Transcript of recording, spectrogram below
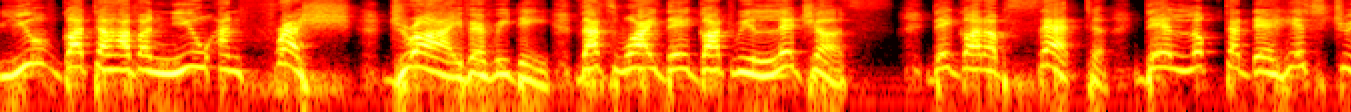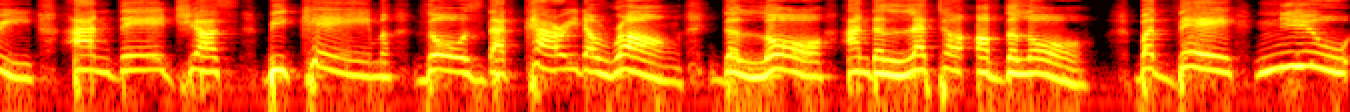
You've got to have a new and fresh drive every day. That's why they got religious. They got upset. They looked at their history and they just became those that carried around the law and the letter of the law. But they knew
